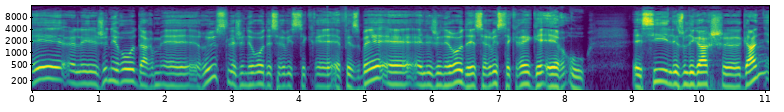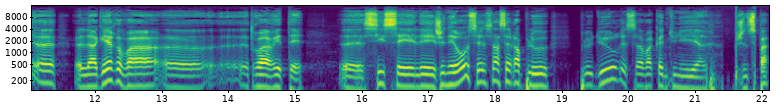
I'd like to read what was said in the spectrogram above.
et les généraux d'armée russes, les généraux des services secrets FSB et, les généraux des services secrets GRU. Et si les oligarches euh, gagnent, euh, la guerre va euh, être arrêtée. Si c'est les généraux, ça sera plus, plus dur et ça va continuer. euh, Je ne sais pas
